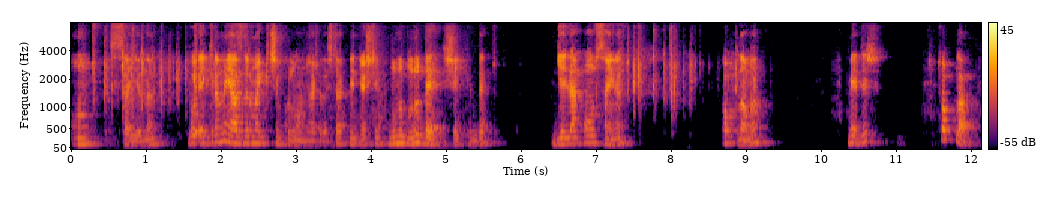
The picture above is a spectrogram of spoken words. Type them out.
10 sayının bu ekrana yazdırmak için kullanılıyor arkadaşlar. Ne diyor işte bunu bunu de şeklinde. Gelen 10 sayının toplamı nedir? Toplam.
